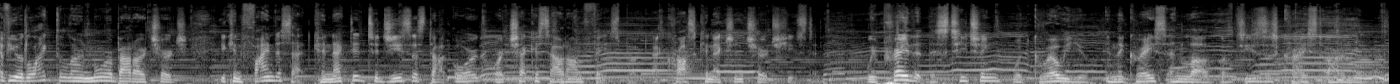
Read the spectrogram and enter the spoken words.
If you would like to learn more about our church, you can find us at connectedtojesus.org or check us out on Facebook at Cross Connection Church Houston. We pray that this teaching would grow you in the grace and love of Jesus Christ our Lord.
